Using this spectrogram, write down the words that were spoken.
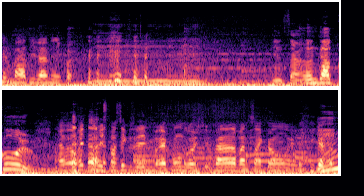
Mardi dernier, quoi. Hmm. C'est un gars cool. Ah, mais en fait, non, mais je pensais que vous alliez me répondre 20, 25 ans. et- Hmm?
